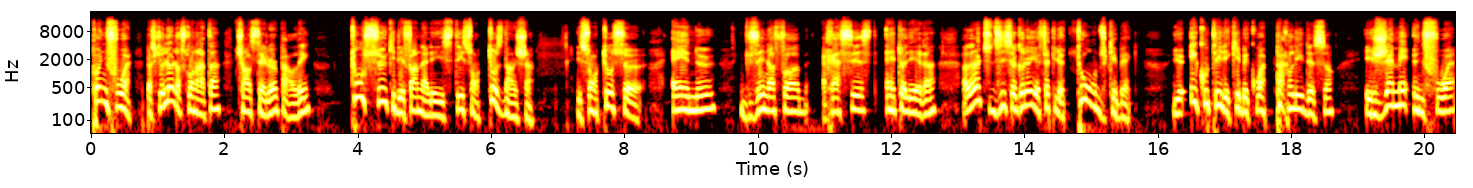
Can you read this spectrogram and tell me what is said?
Pas une fois. Parce que là, lorsqu'on entend Charles Taylor parler, tous ceux qui défendent la laïcité sont tous dans le champ. Ils sont tous euh, haineux, xénophobe, raciste, intolérant. Alors là, tu dis, ce gars-là, il a fait le tour du Québec. Il a écouté les Québécois parler de ça. Et jamais une fois,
